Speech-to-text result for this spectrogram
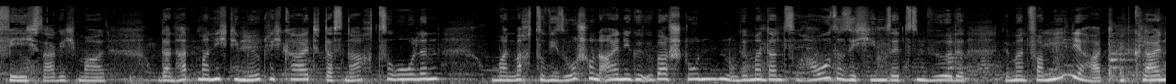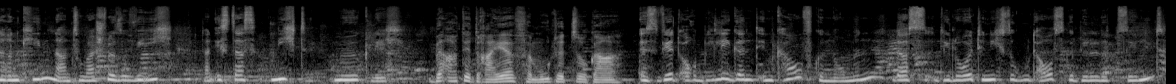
bewältigungsfähig, sage ich mal. Und dann hat man nicht die Möglichkeit, das nachzuholen. Und man macht sowieso schon einige Überstunden. Und wenn man dann zu Hause sich hinsetzen würde, wenn man Familie hat mit kleineren Kindern, zum Beispiel so wie ich, dann ist das nicht möglich. Beate Dreier vermutet sogar, es wird auch billigend in Kauf genommen, dass die Leute nicht so gut ausgebildet sind.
